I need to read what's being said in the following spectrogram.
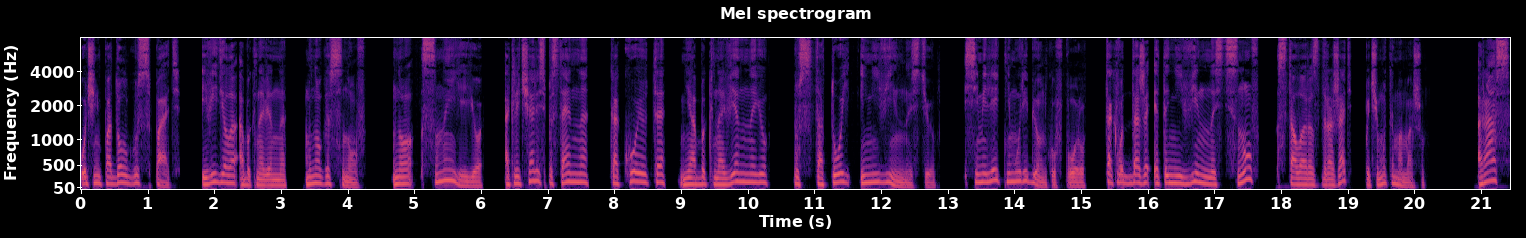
очень подолгу спать и видела обыкновенно много снов, но сны ее отличались постоянно какой-то необыкновенную пустотой и невинностью. Семилетнему ребенку впору, так вот даже эта невинность снов стала раздражать почему-то мамашу. Раз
